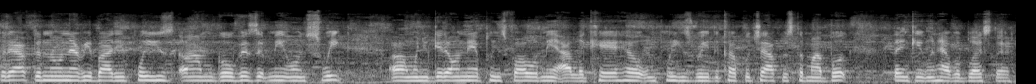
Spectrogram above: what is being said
Good afternoon, everybody. Please um, go visit me on Sweet. Um, when you get on there, please follow me at LaCare Hill and please read a couple chapters to my book. Thank you and have a blessed day.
